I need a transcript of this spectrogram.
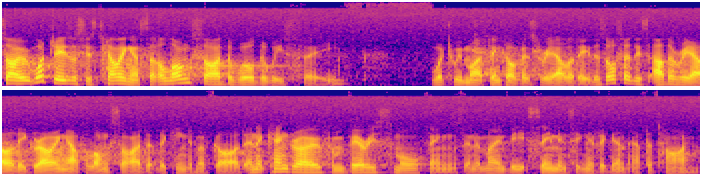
so, what Jesus is telling us that alongside the world that we see, which we might think of as reality. There's also this other reality growing up alongside it, the kingdom of God, and it can grow from very small things, and it may be, seem insignificant at the time.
